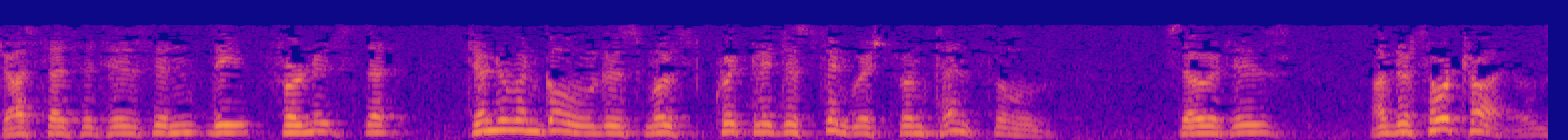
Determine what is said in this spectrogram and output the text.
just as it is in the furnace that genuine gold is most quickly distinguished from tinsel, so it is under sore trials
